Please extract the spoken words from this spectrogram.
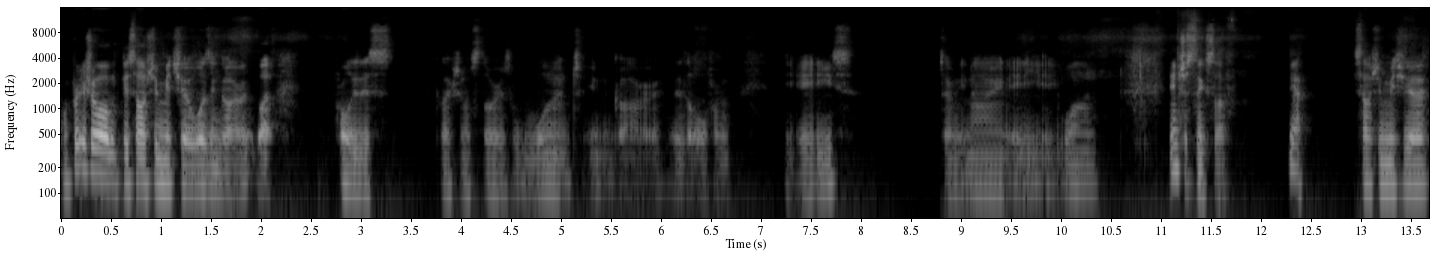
I'm pretty sure Hisauchi Michio was in Garo, but probably this collection of stories weren't in Garo. These are all from the 80s 79, 80, 81. Interesting stuff. Yeah. Hisauchi Michio,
